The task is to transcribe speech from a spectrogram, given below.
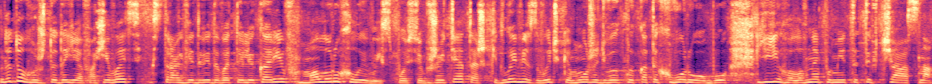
До того ж, додає фахівець, страх відвідувати лікарів, малорухливий спосіб життя та шкідливі звички можуть викликати хворобу. Її головне помітити вчасно,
